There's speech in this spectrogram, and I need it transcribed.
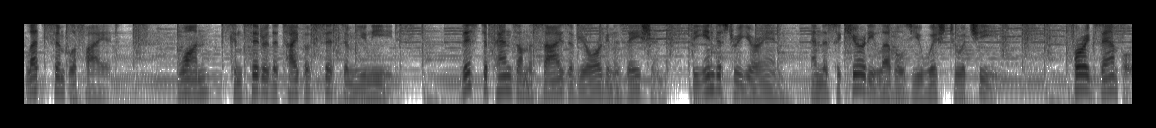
Let's simplify it. 1. Consider the type of system you need. This depends on the size of your organization, the industry you're in, and the security levels you wish to achieve. For example,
